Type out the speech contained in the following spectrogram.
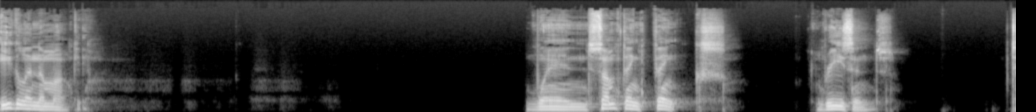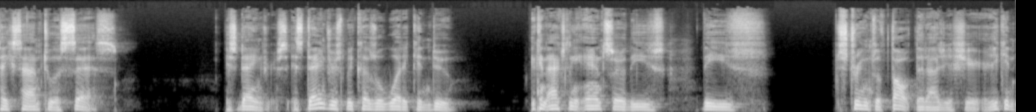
eagle and the monkey. When something thinks, reasons, takes time to assess, it's dangerous. It's dangerous because of what it can do. It can actually answer these these streams of thought that I just shared. It can,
